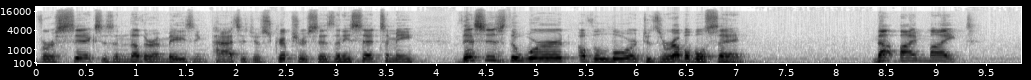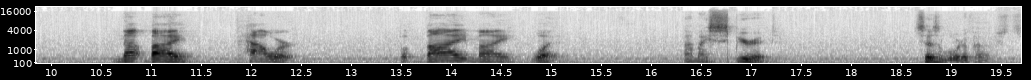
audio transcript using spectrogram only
verse 6 is another amazing passage of Scripture. It says, Then he said to me, This is the word of the Lord to Zerubbabel, saying, Not by might, not by power, but by my what? By my spirit, says the Lord of hosts.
